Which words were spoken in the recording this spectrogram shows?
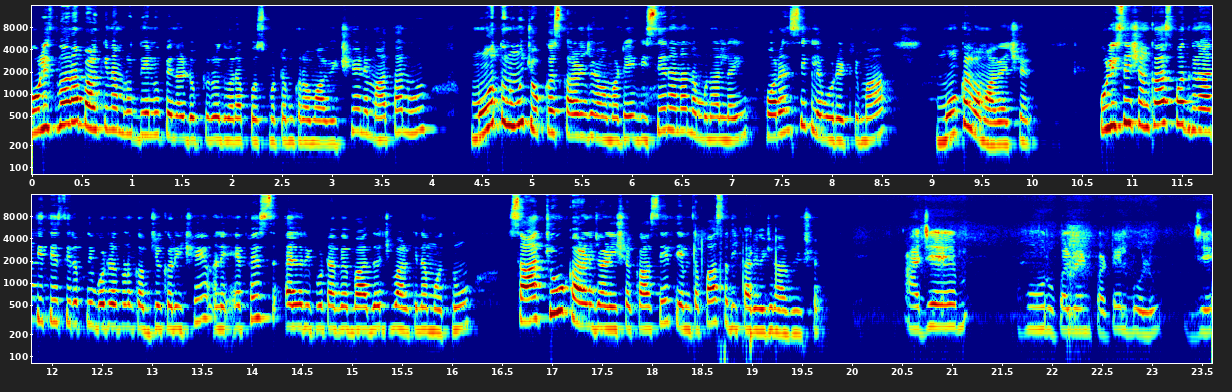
પોલીસ દ્વારા બાળકીના મૃતદેહનું પેનલ ડોક્ટરો દ્વારા પોસ્ટમોર્ટમ કરવામાં આવ્યું છે અને માતાનું મોતનું ચોક્કસ કારણ જાણવા માટે વિસેરાના નમૂના લઈ ફોરેન્સિક લેબોરેટરીમાં મોકલવામાં આવ્યા છે. પોલીસે શંકાસ્પદ ગણાતી તે સિરપની બોટલ પણ કબજે કરી છે અને એફએસએલ રિપોર્ટ આવ્યા બાદ જ બાળકીના મોતનું સાચું કારણ જાણી શકાશે તેમ તપાસ અધિકારીઓએ જણાવ્યું છે. આજે હું રૂપલબેન પટેલ બોલું, જે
